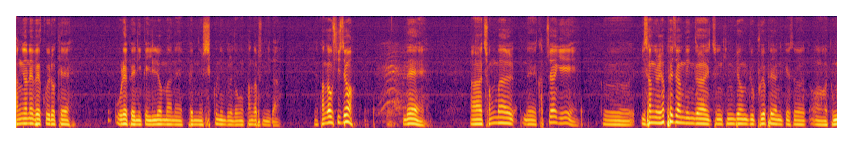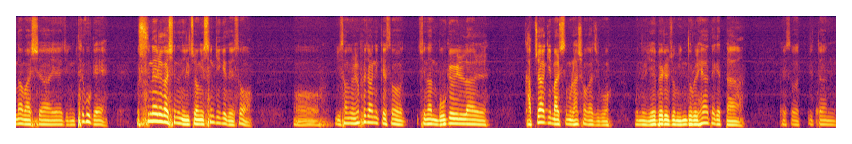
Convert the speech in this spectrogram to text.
작년에 뵙고 이렇게 올해 뵈니까 1년 만에 뵙는 식구님들 너무 반갑습니다. 네, 반가우시죠? 네. 아 정말 네 갑자기 그 이상열 협회장님과 지금 김병규 부협회장님께서 어, 동남아시아에 지금 태국에 그 순회를 가시는 일정이 생기게 돼서 어, 이상열 협회장님께서 지난 목요일 날 갑자기 말씀을 하셔가지고 오늘 예배를 좀 인도를 해야 되겠다. 그래서 일단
